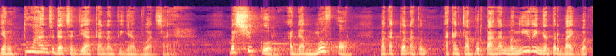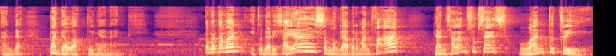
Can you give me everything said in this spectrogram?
yang Tuhan sudah sediakan nantinya buat saya. Bersyukur ada move on. Maka Tuhan akan, campur tangan mengirim yang terbaik buat Anda pada waktunya nanti. Teman-teman, itu dari saya. Semoga bermanfaat dan salam sukses. One, two, three.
